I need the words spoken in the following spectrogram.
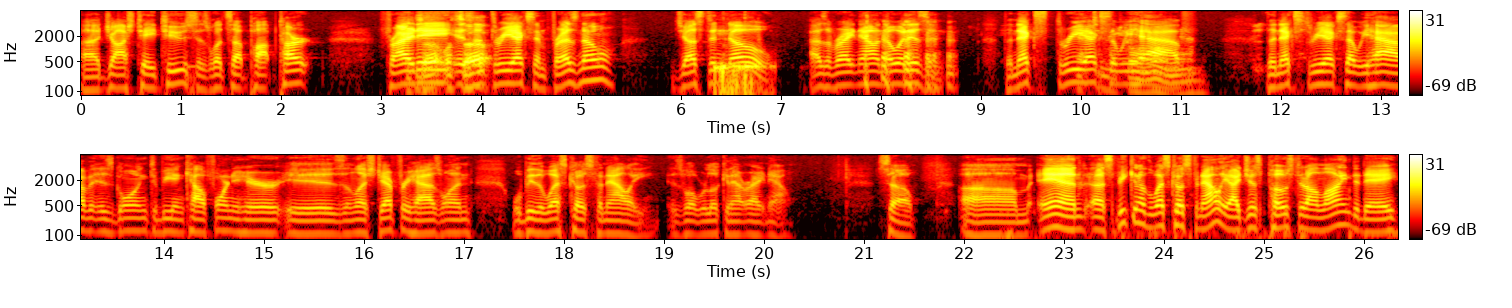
Uh, Josh Tay two says, "What's up, Pop Tart?" Friday what's is up? a 3x in Fresno. Justin, no. As of right now, no, it isn't. The next 3x that we have, the next 3x that we have is going to be in California. Here is, unless Jeffrey has one, will be the West Coast finale. Is what we're looking at right now. So, um, and uh, speaking of the West Coast finale, I just posted online today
